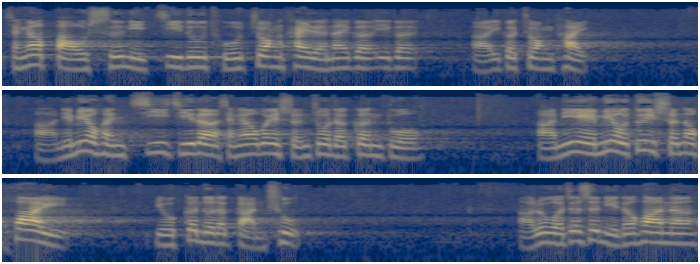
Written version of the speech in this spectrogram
想要保持你基督徒状态的那个一个啊一个状态，啊，你没有很积极的想要为神做的更多，啊，你也没有对神的话语有更多的感触，啊，如果这是你的话呢，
